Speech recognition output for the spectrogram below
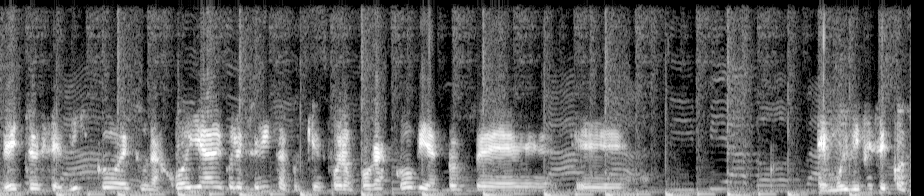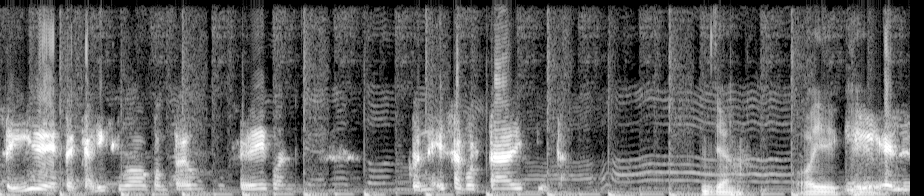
De hecho, ese disco es una joya de coleccionistas porque fueron pocas copias, entonces eh, es muy difícil conseguir, es carísimo comprar un CD con, con esa portada distinta. Ya. Oye, Y que. el,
